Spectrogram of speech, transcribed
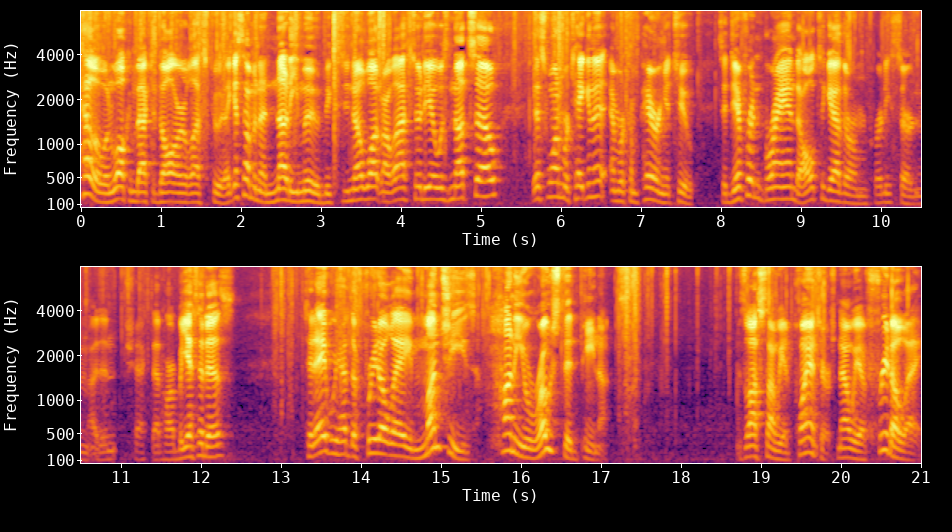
Hello and welcome back to Dollar Less Food. I guess I'm in a nutty mood because you know what? My last video was nutso. This one we're taking it and we're comparing it to. It's a different brand altogether, I'm pretty certain. I didn't check that hard, but yes it is. Today we have the Frito-Lay Munchies Honey Roasted Peanuts. Because last time we had Planters, now we have Frito-Lay,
